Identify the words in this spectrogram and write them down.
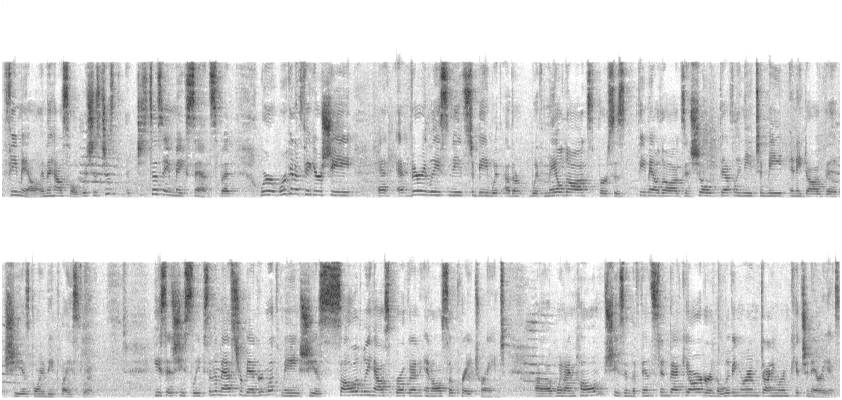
female in the household, which is just it just doesn't even make sense. But we're we're going to figure she, at, at very least, needs to be with other with male dogs versus female dogs, and she'll definitely need to meet any dog that she is going to be placed with. He said she sleeps in the master bedroom with me. She is solidly housebroken and also crate trained. Uh, when I'm home, she's in the fenced in backyard or in the living room, dining room, kitchen areas.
